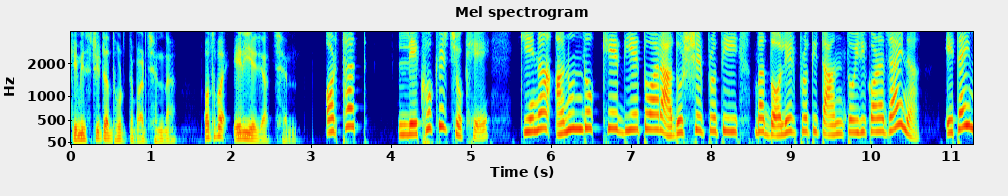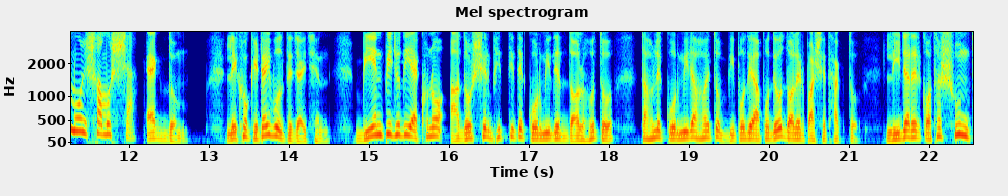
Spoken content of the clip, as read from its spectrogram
কেমিস্ট্রিটা ধরতে পারছেন না অথবা এড়িয়ে যাচ্ছেন। অর্থাৎ লেখকের চোখে কেনা আনন্দক্ষে দিয়ে তো আর আদর্শের প্রতি বা দলের প্রতি টান তৈরি করা যায় না? এটাই মূল সমস্যা। একদম। লেখক এটাই বলতে চাইছেন, বিএনপি যদি এখনও আদর্শের ভিত্তিতে কর্মীদের দল হতো, তাহলে কর্মীরা হয়তো বিপদে আপদেও দলের পাশে থাকত, লিডারের কথা শুনত।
